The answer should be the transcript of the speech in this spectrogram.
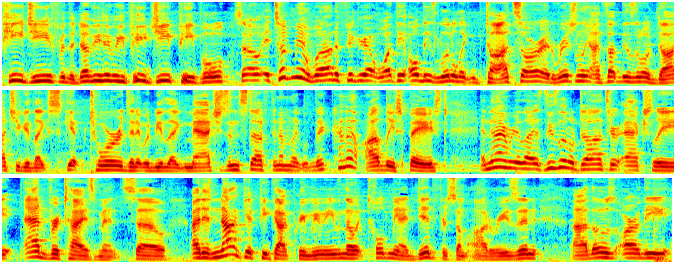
PG for the WWE PG people. So it took me a while to figure out what the, all these little like dots are. Originally I thought these little dots you could like skip towards and it would be like matches and stuff. Then I'm like, well, they're kind of oddly spaced. And then I realized these little dots are actually advertisements. So I did not get Peacock Premium even though it told me I did for some odd reason. Uh, those are the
